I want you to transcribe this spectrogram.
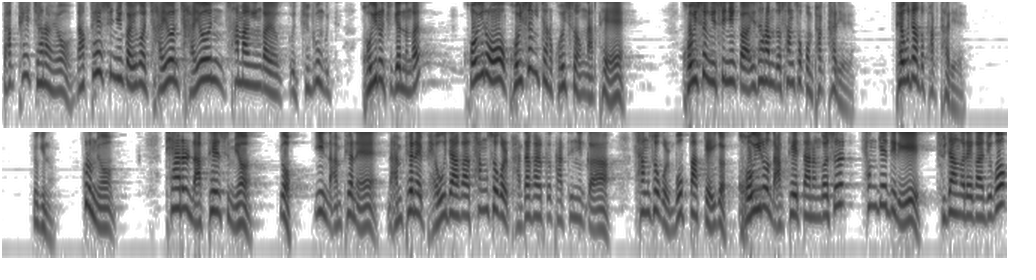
낙태했잖아요. 낙태했으니까 이건 자연 자연 사망인가요? 그 죽음 고의로 죽였는가요? 고의로 고의성 있잖아. 고의성 낙태. 고의성 있으니까 이 사람도 상속권 박탈이에요. 배우자도 박탈이에요. 여기는. 그러면 태아를 낙태했으면 요 이 남편의 남편의 배우자가 상속을 받아갈 것 같으니까 상속을 못 받게 이거 고의로 낙태했다는 것을 형제들이 주장을 해가지고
